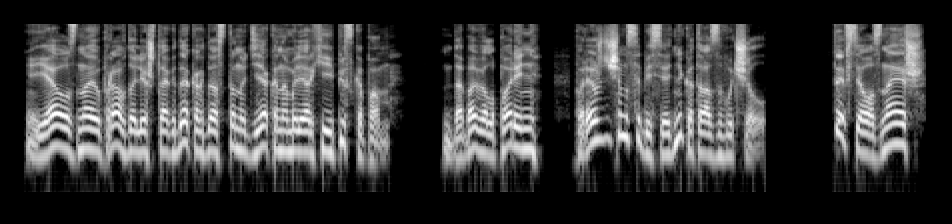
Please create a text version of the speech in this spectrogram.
Я узнаю правду лишь тогда, когда стану диаконом или архиепископом», — добавил парень, прежде чем собеседник это озвучил. «Ты все узнаешь,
